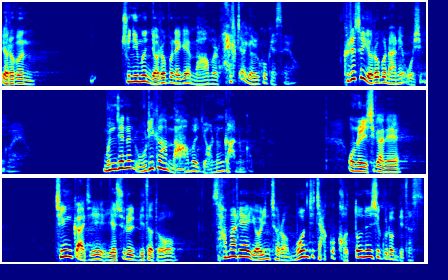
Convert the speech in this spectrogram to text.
여러분, 주님은 여러분에게 마음을 활짝 열고 계세요. 그래서 여러분 안에 오신 거예요. 문제는 우리가 마음을 여는가 하는 겁니다. 오늘 이 시간에 지금까지 예수를 믿어도 사마리아 여인처럼 뭔지 자꾸 겉도는 식으로 믿었어.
